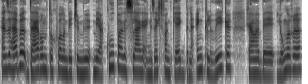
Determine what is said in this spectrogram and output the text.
En ze hebben daarom toch wel een beetje mea culpa geslagen en gezegd van kijk, binnen enkele weken gaan we bij jongere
